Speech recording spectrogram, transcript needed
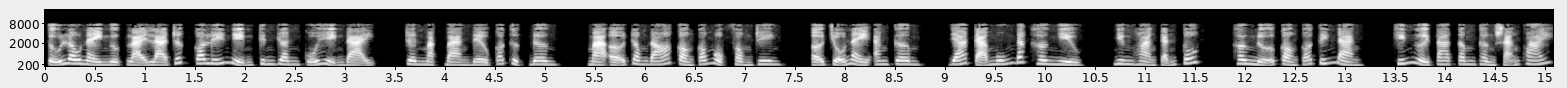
tử lâu này ngược lại là rất có lý niệm kinh doanh của hiện đại, trên mặt bàn đều có thực đơn, mà ở trong đó còn có một phòng riêng, ở chỗ này ăn cơm, giá cả muốn đắt hơn nhiều, nhưng hoàn cảnh tốt, hơn nữa còn có tiếng đàn, khiến người ta tâm thần sảng khoái,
